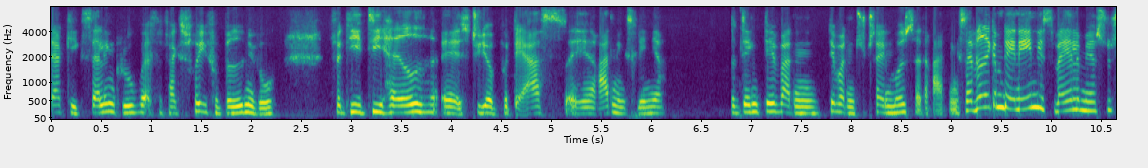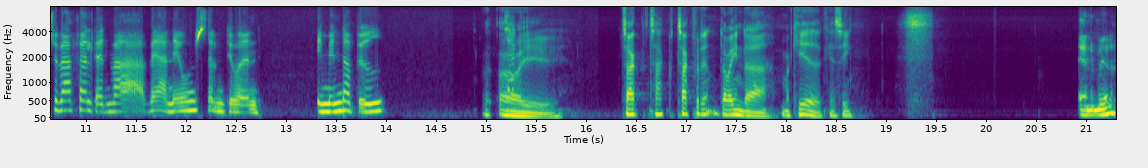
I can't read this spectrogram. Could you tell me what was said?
Der gik Saling Group altså faktisk fri for bødeniveau, fordi de havde uh, styr på deres uh, retningslinjer. Så det, det, var den, det var den totalt modsatte retning. Så jeg ved ikke, om det er en enlig svale, men jeg synes i hvert fald, at den var værd at nævne, selvom det var en, en mindre bøde. Og øh, tak, tak, tak for den. Der var en, der markerede, kan jeg se. Anne Mette,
